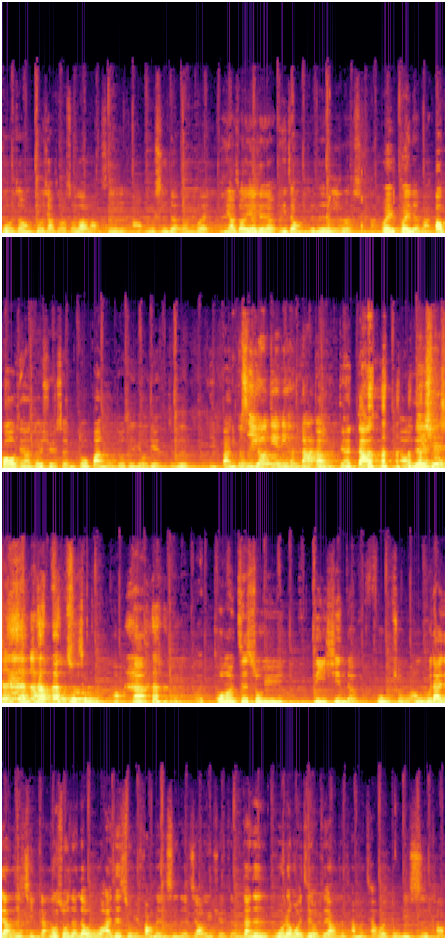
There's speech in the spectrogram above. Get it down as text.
国中、国小时候受到老师啊无私的恩惠，你有时候有这种一种就是回馈的嘛。包括我现在对学生，多半我都是有点就是一半的。你不是有点，你很大点，很大点，然后对学生真的很付出。好，那我们是属于理性的。付出，我们不太像是情感。如果说真的，我还是属于放任式的教育学生。但是我认为只有这样子，他们才会独立思考，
